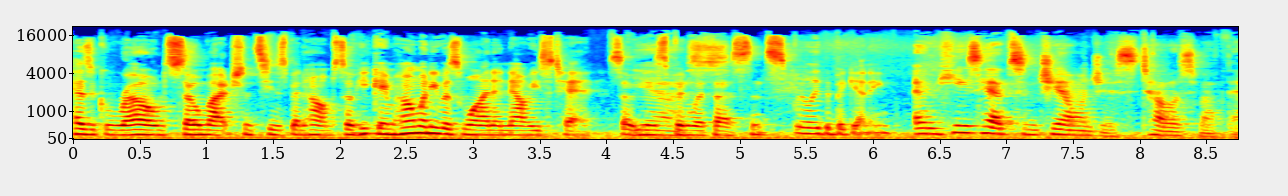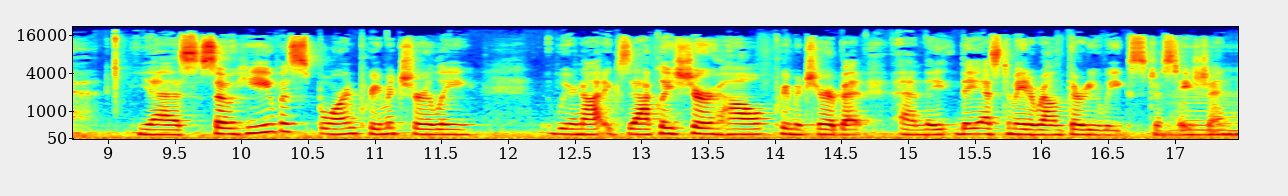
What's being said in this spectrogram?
has grown so much since he's been home. So he came home when he was one, and now he's ten. So he's been with us since really the beginning. And he's had some challenges. Tell us about that. Yes. So he was born prematurely. We're not exactly sure how premature, but um, they, they estimate around 30 weeks gestation.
